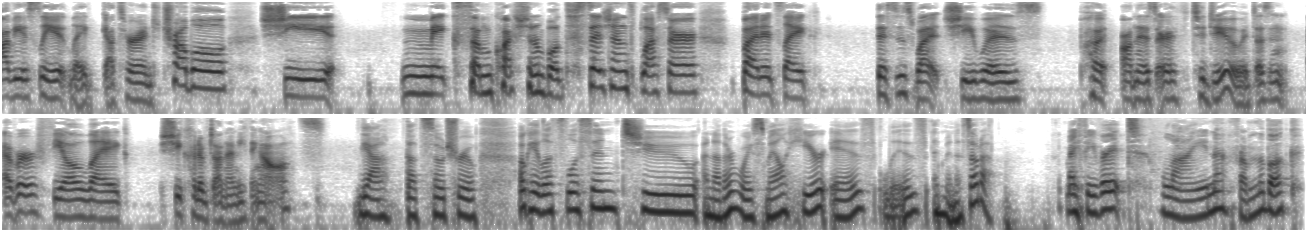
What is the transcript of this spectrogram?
obviously it like gets her into trouble. She makes some questionable decisions, bless her, but it's like this is what she was put on this earth to do. It doesn't ever feel like she could have done anything else. Yeah, that's so true. Okay, let's listen to another voicemail. Here is Liz in Minnesota. My favorite line from the book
